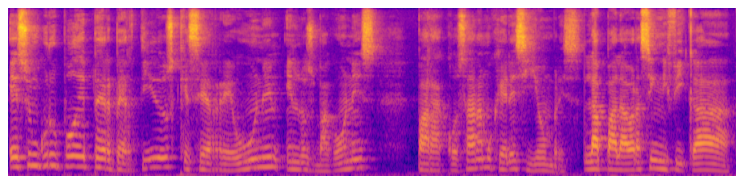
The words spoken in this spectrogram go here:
es un grupo de pervertidos que se reúnen en los vagones para acosar a mujeres y hombres. La palabra significa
